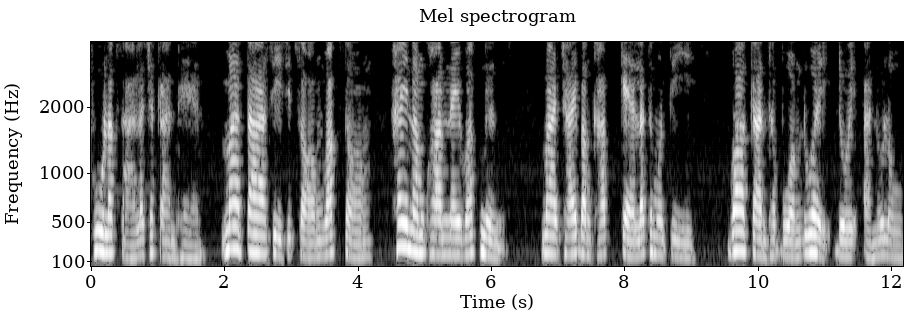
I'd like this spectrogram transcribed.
ผู้รักษาราชการแทน มาตรา 42 วรรคสองให้นำความในวรรคหนึ่งมาใช้บังคับแก่รัฐมนตรีว่าการทบวงด้วยโดยอนุโลม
